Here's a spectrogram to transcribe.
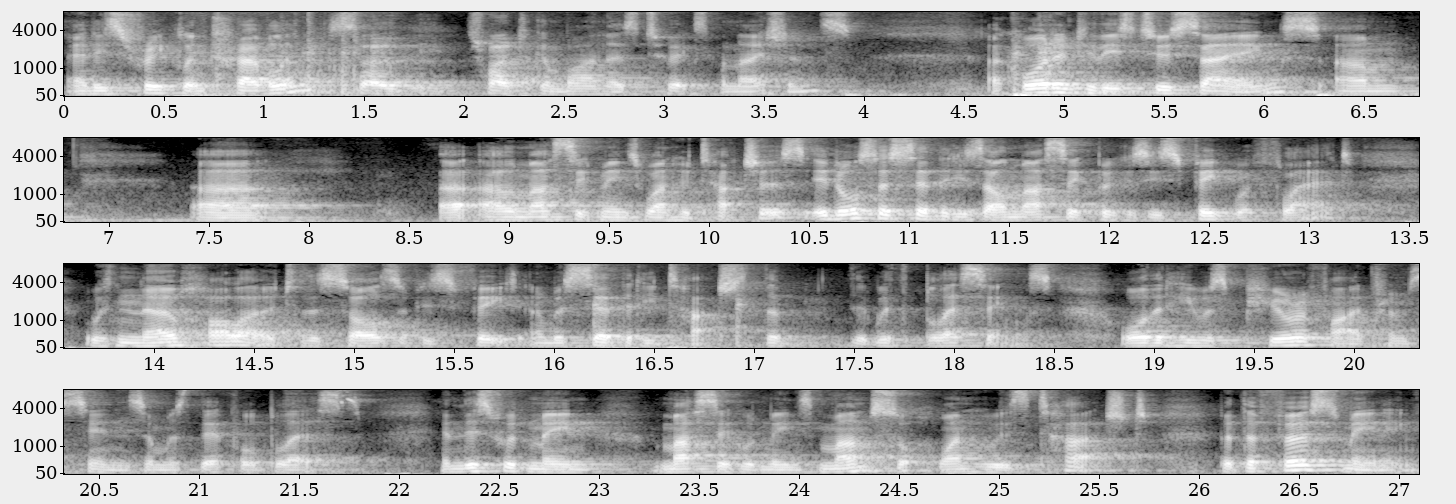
and his frequent travelling. So he tried to combine those two explanations. According to these two sayings, um, uh, uh, Al Masih means one who touches. It also said that he's Al Masih because his feet were flat, with no hollow to the soles of his feet, and it was said that he touched the, with blessings or that he was purified from sins and was therefore blessed. And this would mean, masih would means mamsuh, one who is touched, But the first meaning,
